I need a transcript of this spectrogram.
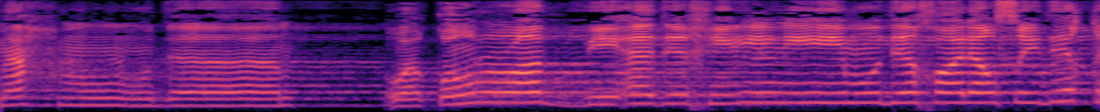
محمودا. وقل رب أدخلني مدخل صدق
